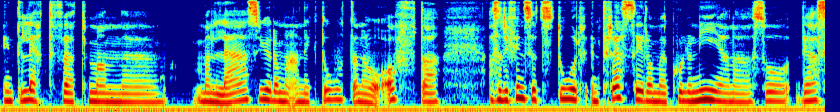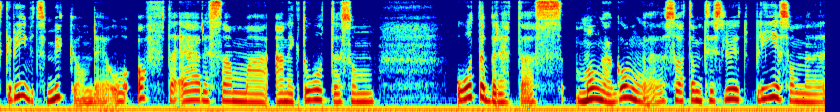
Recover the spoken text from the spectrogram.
inte lätt för att man eh, man läser ju de här anekdoterna och ofta, alltså det finns ett stort intresse i de här kolonierna så det har skrivits mycket om det och ofta är det samma anekdoter som återberättas många gånger så att de till slut blir som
